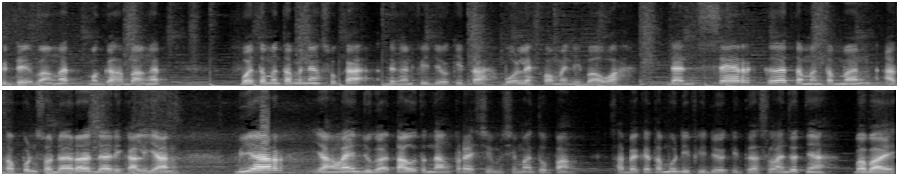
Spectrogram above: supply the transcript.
gede banget megah banget buat teman-teman yang suka dengan video kita boleh komen di bawah dan share ke teman-teman ataupun saudara dari kalian biar yang lain juga tahu tentang Presium Simatupang. Sampai ketemu di video kita selanjutnya. Bye bye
